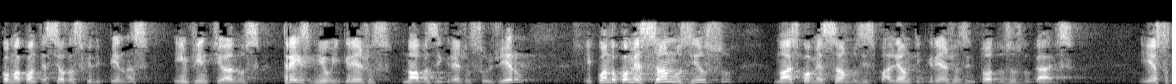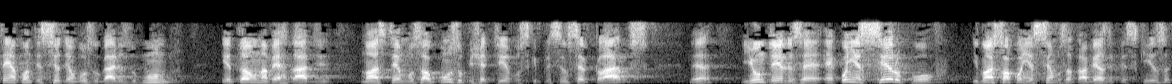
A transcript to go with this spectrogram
como aconteceu nas Filipinas. Em 20 anos, 3 mil igrejas, novas igrejas surgiram. E quando começamos isso, nós começamos espalhando igrejas em todos os lugares. E isso tem acontecido em alguns lugares do mundo. Então, na verdade, nós temos alguns objetivos que precisam ser claros, né? E um deles é, é conhecer o povo, e nós só conhecemos através de pesquisa.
